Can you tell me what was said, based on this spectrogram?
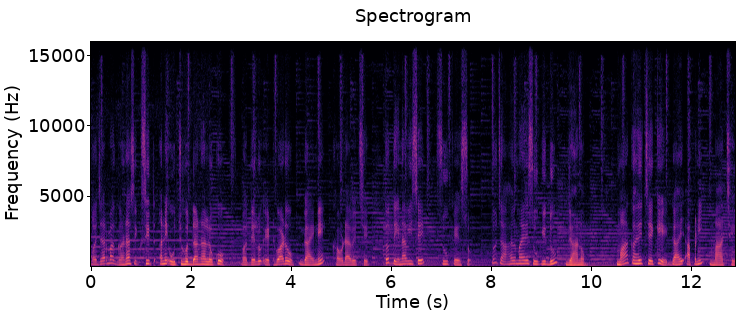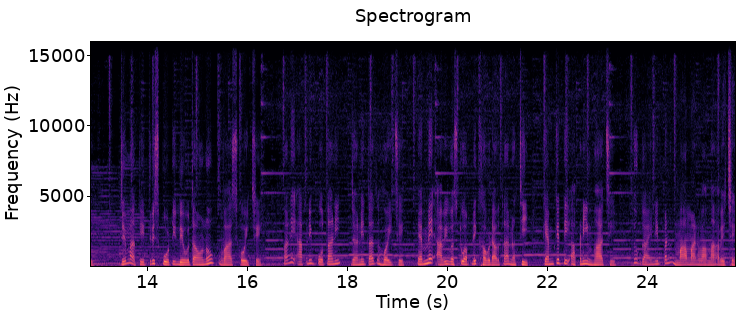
બજારમાં ઘણા શિક્ષિત અને ઉચ્ચ હોદ્દાના લોકો વધેલો એઠવાડો ગાયને ખવડાવે છે. તો તેના વિશે શું કહેશો? તો જાહલમાએ શું કીધું? જાણો. માં કહે છે કે ગાય આપણી માં છે, જેમાં તેત્રીસ કોટી દેવતાઓનો વાસ હોય છે અને આપણી પોતાની જનિતા જ હોય છે. એમને આવી વસ્તુ આપણે ખવડાવતા નથી, કેમ કે તે આપણી માં છે. તો ગાયને પણ માં માનવામાં આવે છે.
